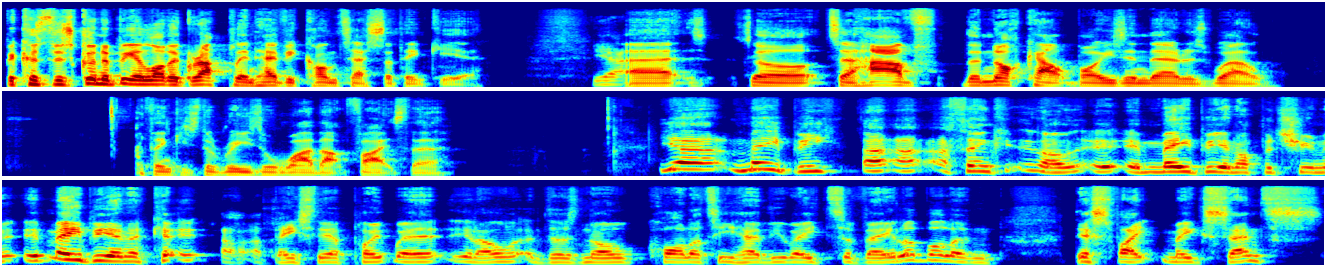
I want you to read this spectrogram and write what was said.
because there's going to be a lot of grappling heavy contests, I think here. Yeah. Uh, so to have the knockout boys in there as well, I think is the reason why that fight's there. Yeah, maybe. I, I think you know it, it, may be an opportunity. It may be a uh, basically a point where you know there's no quality heavyweights available, and this fight makes sense.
